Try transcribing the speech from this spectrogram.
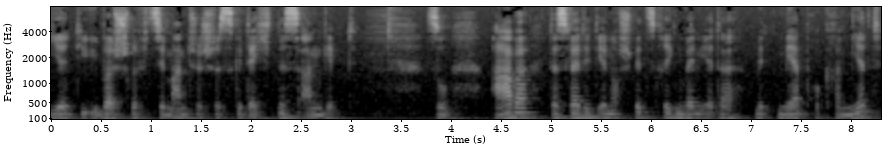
hier die Überschrift semantisches Gedächtnis angibt. So, aber das werdet ihr noch spitz kriegen, wenn ihr damit mehr programmiert.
